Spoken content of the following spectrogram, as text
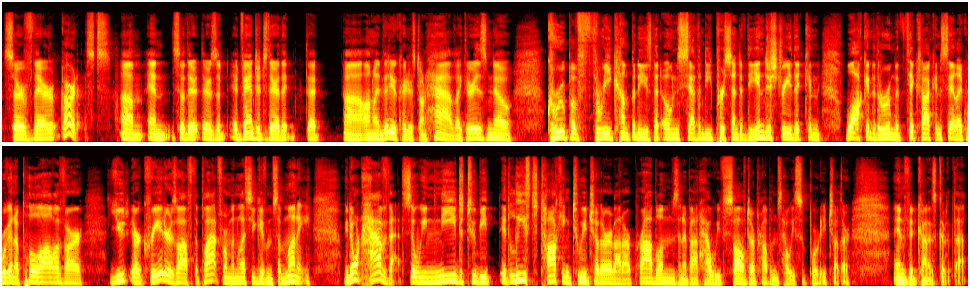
serve their artists. Um, and so there, there's an advantage there that that uh, online video creators don't have. Like there is no group of three companies that own 70% of the industry that can walk into the room with TikTok and say like, we're going to pull all of our, our creators off the platform unless you give them some money. We don't have that. So we need to be at least talking to each other about our problems and about how we've solved our problems, how we support each other. And VidCon is good at that.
